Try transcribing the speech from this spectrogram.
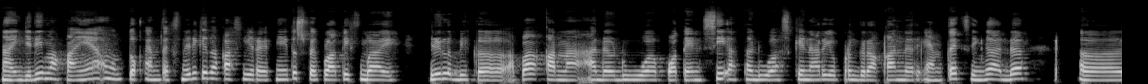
Nah jadi makanya untuk MTEK sendiri kita kasih rate-nya itu spekulatif buy. Jadi lebih ke apa karena ada dua potensi atau dua skenario pergerakan dari MTEK sehingga ada uh,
